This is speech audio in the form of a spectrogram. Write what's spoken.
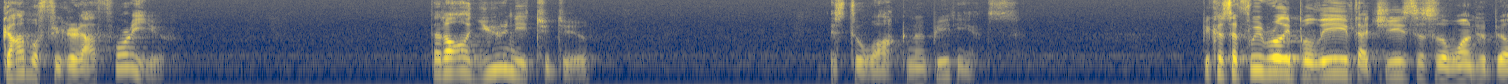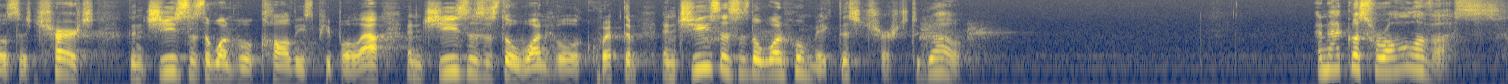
God will figure it out for you. That all you need to do is to walk in obedience. Because if we really believe that Jesus is the one who builds the church, then Jesus is the one who will call these people out, and Jesus is the one who will equip them, and Jesus is the one who will make this church to go. And that goes for all of us.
